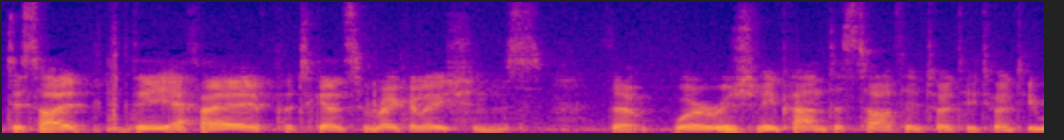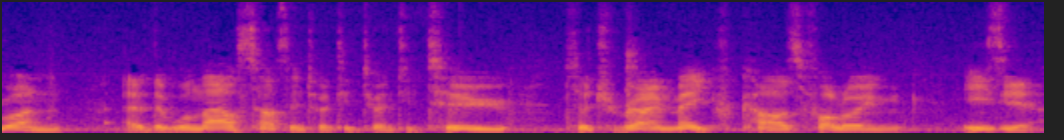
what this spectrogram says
decided the FIA have put together some regulations that were originally planned to start in 2021 uh, that will now start in 2022 to try and make cars following easier.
